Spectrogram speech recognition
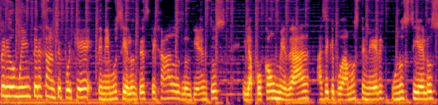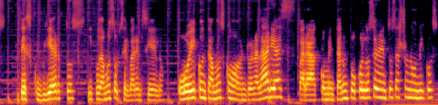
periodo muy interesante porque tenemos cielos despejados, los vientos y la poca humedad hace que podamos tener unos cielos descubiertos y podamos observar el cielo. Hoy contamos con Ronald Arias para comentar un poco los eventos astronómicos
